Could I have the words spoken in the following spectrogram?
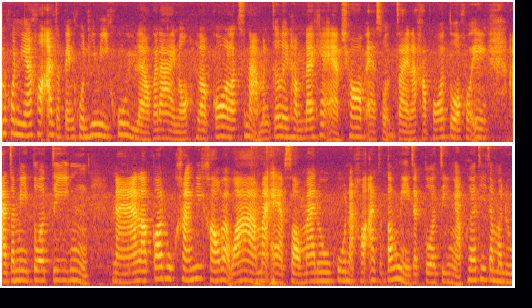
นคนนี้เขาอาจจะเป็นคนที่มีคู่อยู่แล้วก็ได้เนาะแล้วก็ลักษณะมันก็เลยทำได้แค่แอบชอบแอบสนใจนะคะ เพราะว่าตัวเขาเองอาจจะมีตัวจริง นะแล้วก็ทุกครั้งที่เขาแบบว่ามาแอบส่องมาดูคุณอะเขาอาจจะต้องหนีจากตัวจริงอะเพื่อที่จะมาดู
